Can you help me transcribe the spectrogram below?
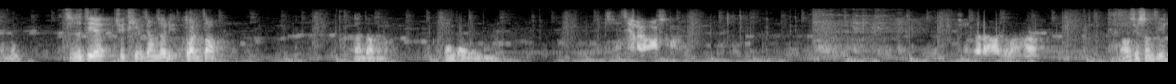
我们。直接去铁匠这里锻造，锻造什么？锻造人工，直接来二十把，直接来二十把哈，然后去升级。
